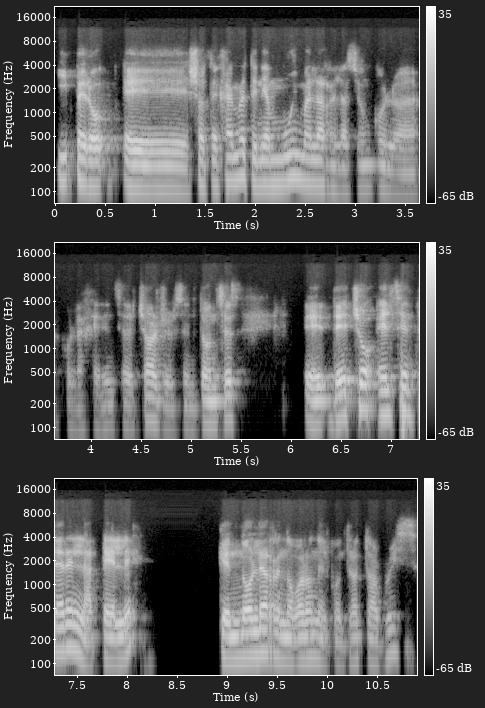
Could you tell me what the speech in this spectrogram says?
Y, pero eh, Schottenheimer tenía muy mala relación con la, con la gerencia de Chargers. Entonces, eh, de hecho, él se entera en la tele que no le renovaron el contrato a Breeze.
